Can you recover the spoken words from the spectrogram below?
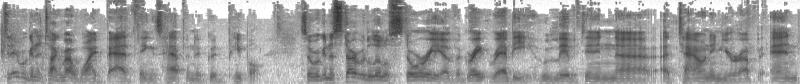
Today we're going to talk about why bad things happen to good people. So we're going to start with a little story of a great Rebbe who lived in uh, a town in Europe, and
